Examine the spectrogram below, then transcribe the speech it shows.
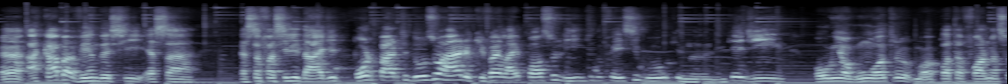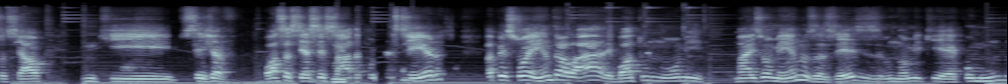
uh, acaba havendo esse, essa, essa facilidade por parte do usuário, que vai lá e posta o link no Facebook, no LinkedIn, ou em algum outro plataforma social em que seja possa ser acessada por terceiros. A pessoa entra lá e bota um nome mais ou menos, às vezes, um nome que é comum,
